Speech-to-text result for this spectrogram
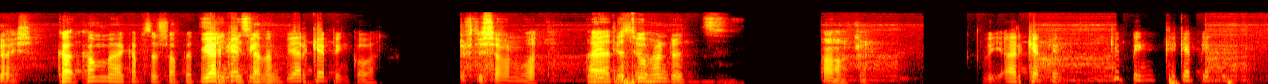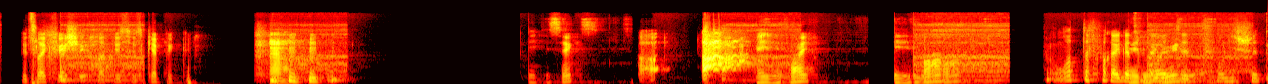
guys. Co come uh, capsule shop at We are 87. capping. We are capping, Kova. 57 what? Uh, the 87. 200. Oh, okay. We are capping. Capping, ca- capping. It's like fishing, but this is capping. Yeah. 86. Ah. 85. 84. What the fuck, I got voided. Holy shit.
